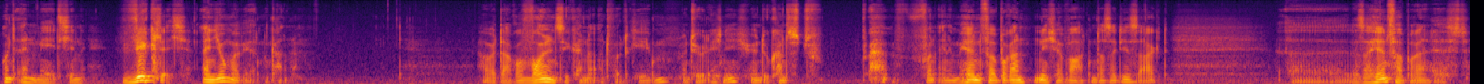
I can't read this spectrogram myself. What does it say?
und ein Mädchen wirklich ein Junge werden kann. Aber darauf wollen sie keine Antwort geben. Natürlich nicht. Du kannst von einem Hirnverbrannten nicht erwarten, dass er dir sagt, äh, dass er hirnverbrannt ist.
